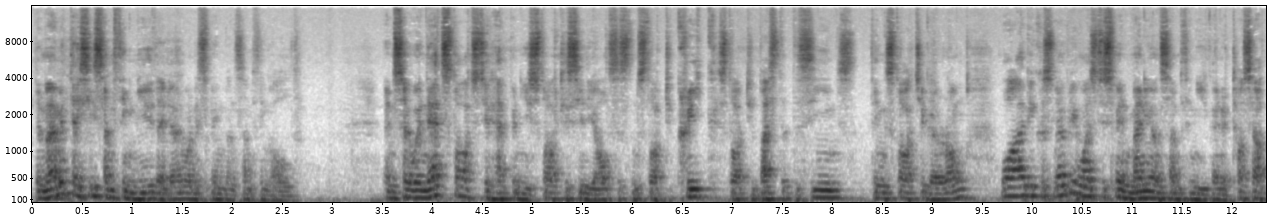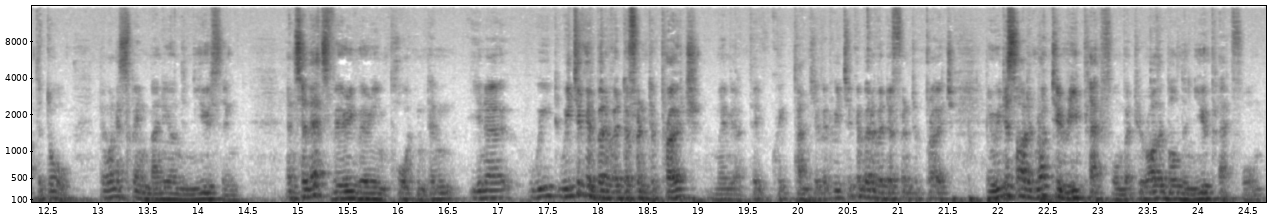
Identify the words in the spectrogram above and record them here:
the moment they see something new they don't want to spend on something old And so when that starts to happen, you start to see the old system start to creak, start to bust at the seams, things start to go wrong. Why? Because nobody wants to spend money on something you're going to toss out the door. They want to spend money on the new thing. And so that's very, very important. And, you know, we, we took a bit of a different approach. Maybe I'll take a quick punch here, but we took a bit of a different approach. And we decided not to re-platform, but to rather build a new platform.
